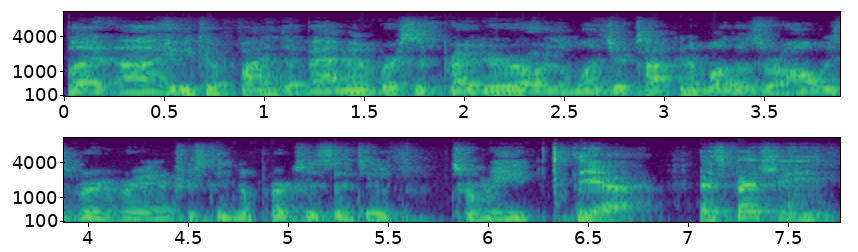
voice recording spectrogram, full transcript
but uh, if you can find the Batman versus Predator or the ones you're talking about, those are always very, very interesting to purchase and to, to read. Yeah, especially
